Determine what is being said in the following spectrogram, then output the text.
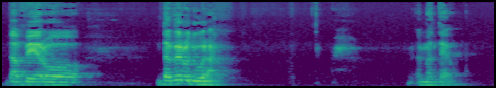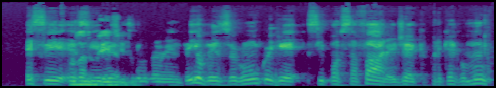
davvero, davvero dura. Matteo. Eh sì, eh sì, assolutamente. Io penso comunque che si possa fare, Jack, perché comunque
